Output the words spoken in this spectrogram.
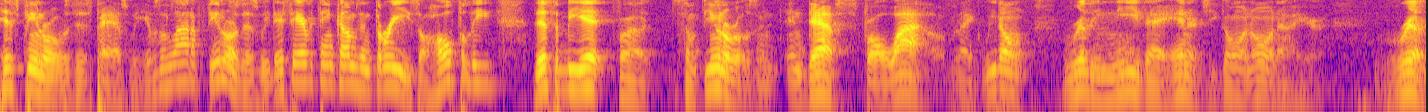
his funeral was this past week. It was a lot of funerals this week. They say everything comes in threes, so hopefully this will be it for some funerals and, and deaths for a while. Like we don't really need that energy going on out here, really.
